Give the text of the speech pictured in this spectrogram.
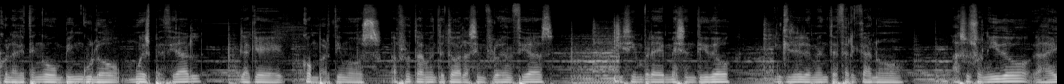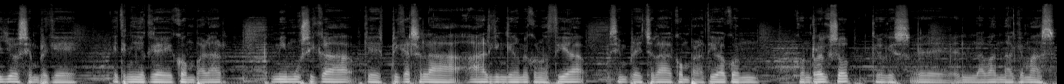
con la que tengo un vínculo muy especial, ya que compartimos absolutamente todas las influencias y siempre me he sentido increíblemente cercano a su sonido, a ellos, siempre que he tenido que comparar mi música, que explicársela a alguien que no me conocía, siempre he hecho la comparativa con con Rockshop, creo que es eh, la banda que más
